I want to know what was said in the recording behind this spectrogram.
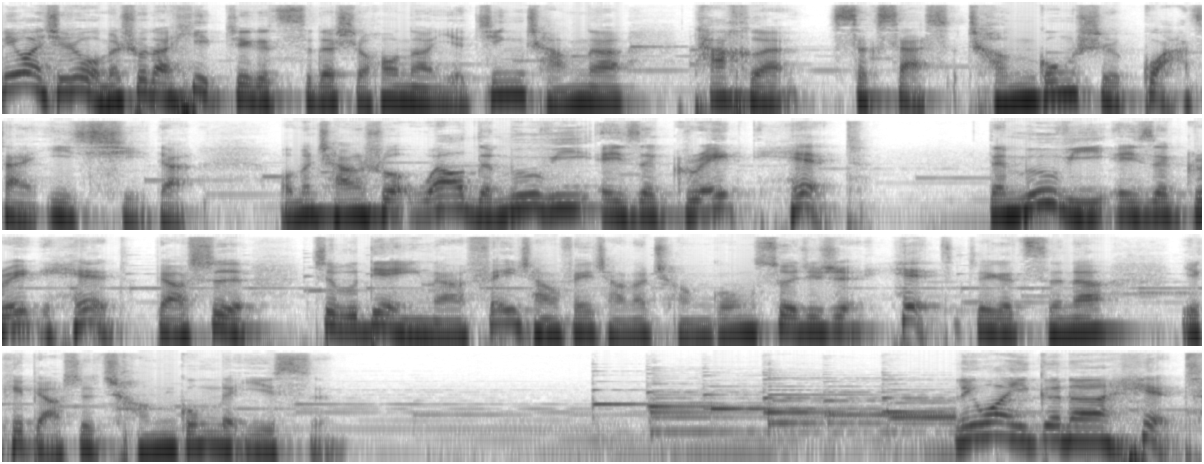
另外，其实我们说到 hit 这个词的时候呢，也经常呢，它和 success 成功是挂在一起的。我们常说，Well, the movie is a great hit。The movie is a great hit，表示这部电影呢非常非常的成功，所以就是 hit 这个词呢也可以表示成功的意思。另外一个呢，hit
